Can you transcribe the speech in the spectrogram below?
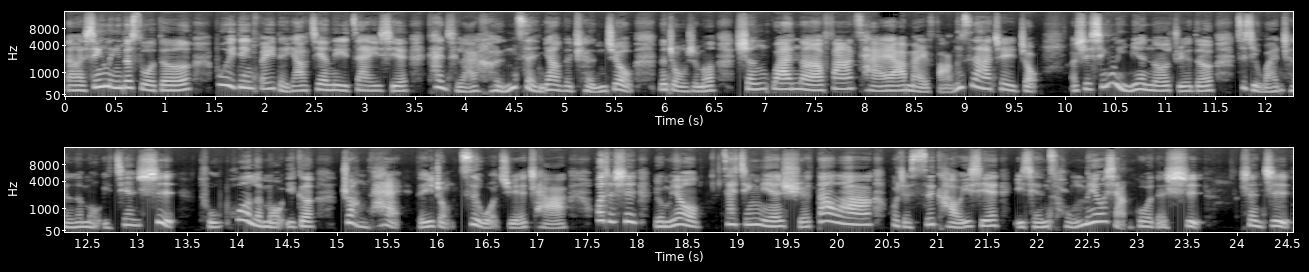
那心灵的所得不一定非得要建立在一些看起来很怎样的成就，那种什么升官啊、发财啊、买房子啊这种，而是心里面呢觉得自己完成了某一件事，突破了某一个状态的一种自我觉察，或者是有没有在今年学到啊，或者思考一些以前从没有想过的事。甚至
